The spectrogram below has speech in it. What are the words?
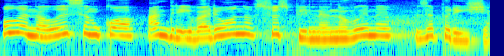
Олена Лисенко, Андрій Варіонов, Суспільне новини, Запоріжжя.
